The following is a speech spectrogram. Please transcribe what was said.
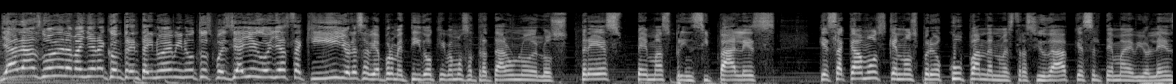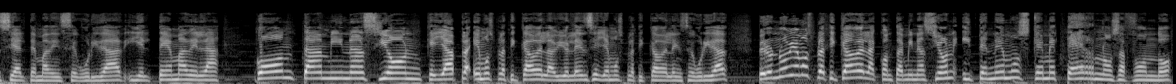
Ya a las 9 de la mañana con 39 minutos, pues ya llegó ya hasta aquí. Yo les había prometido que íbamos a tratar uno de los tres temas principales que sacamos que nos preocupan de nuestra ciudad, que es el tema de violencia, el tema de inseguridad y el tema de la contaminación, que ya hemos platicado de la violencia, ya hemos platicado de la inseguridad, pero no habíamos platicado de la contaminación y tenemos que meternos a fondo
